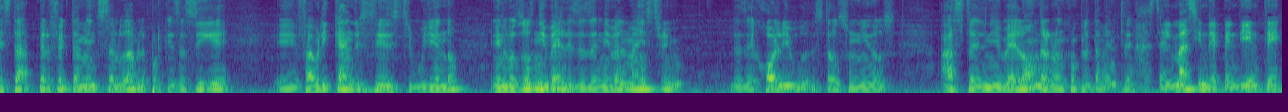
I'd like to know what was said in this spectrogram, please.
Está perfectamente saludable porque se sigue eh, fabricando y se sigue distribuyendo en los dos niveles, desde el nivel mainstream, desde Hollywood, Estados Unidos, hasta el nivel underground completamente. hasta el más independiente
